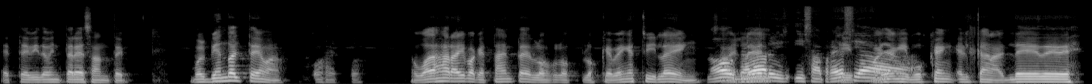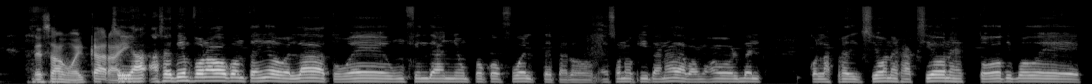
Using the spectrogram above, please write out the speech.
este video interesante. Volviendo al tema. Correcto. Lo voy a dejar ahí para que esta gente, los, que ven esto y leen, no, claro, y, se aprecia. vayan y busquen el canal de, de, de Samuel, caray. Sí, hace tiempo no hago contenido, ¿verdad? Tuve un fin de año un poco fuerte, pero eso no quita nada. Vamos a volver con las predicciones, reacciones, todo tipo de,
